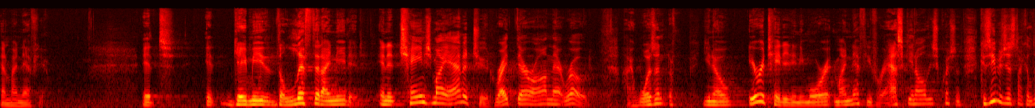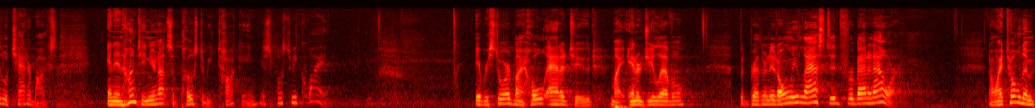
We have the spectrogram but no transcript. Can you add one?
and my nephew. It, it gave me the lift that I needed, and it changed my attitude right there on that road. I wasn't, you know, irritated anymore at my nephew for asking all these questions because he was just like a little chatterbox. And in hunting, you're not supposed to be talking, you're supposed to be quiet. It restored my whole attitude, my energy level. But, brethren, it only lasted for about an hour. Now, I told him,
